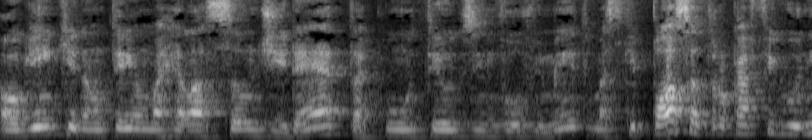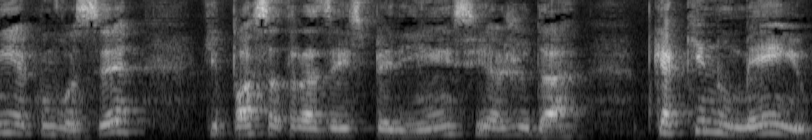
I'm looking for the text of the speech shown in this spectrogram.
alguém que não tenha uma relação direta com o teu desenvolvimento, mas que possa trocar figurinha com você, que possa trazer experiência e ajudar. Porque aqui no meio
